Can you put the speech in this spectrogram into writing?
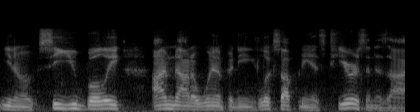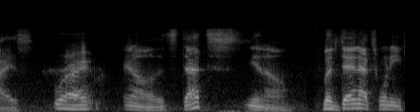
you know, see you bully, I'm not a wimp, and he looks up and he has tears in his eyes. right. You know, it's that's you know, but then that's when he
